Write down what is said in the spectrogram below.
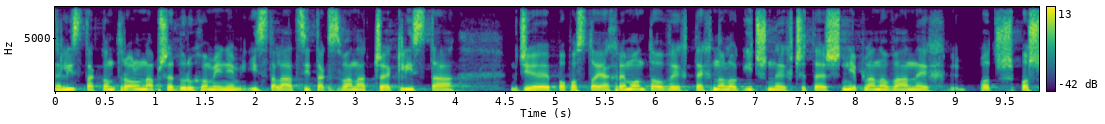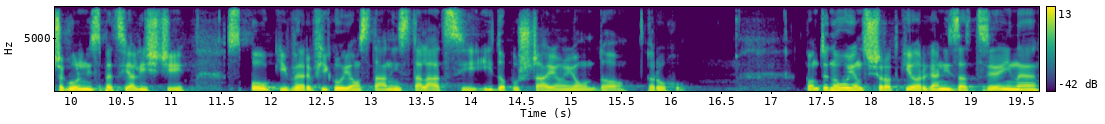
lista kontrolna przed uruchomieniem instalacji, tak zwana checklista, gdzie po postojach remontowych, technologicznych czy też nieplanowanych poszczególni specjaliści spółki weryfikują stan instalacji i dopuszczają ją do ruchu. Kontynuując środki organizacyjne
